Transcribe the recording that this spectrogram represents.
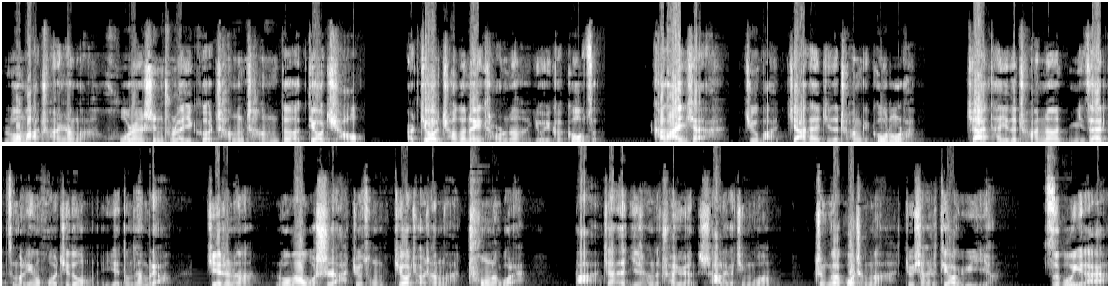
罗马船上啊，忽然伸出来一个长长的吊桥，而吊桥的那头呢，有一个钩子，咔嗒一下呀，就把迦太基的船给勾住了。迦太基的船呢，你再怎么灵活机动也动弹不了。接着呢，罗马武士啊，就从吊桥上啊冲了过来，把迦太基上的船员杀了个精光。整个过程啊，就像是钓鱼一样。自古以来啊。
